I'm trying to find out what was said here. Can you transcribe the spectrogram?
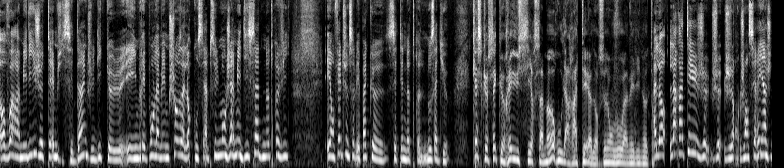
au revoir Amélie, je t'aime. Je dis c'est dingue. Je lui dis que et il me répond la même chose alors qu'on s'est absolument jamais dit ça de notre vie. Et en fait, je ne savais pas que c'était notre nos adieux. Qu'est-ce que c'est que réussir sa mort ou la rater, alors, selon vous, Amélie Nothomb? Alors, la ratée, je, je, j'en- sais rien, je,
